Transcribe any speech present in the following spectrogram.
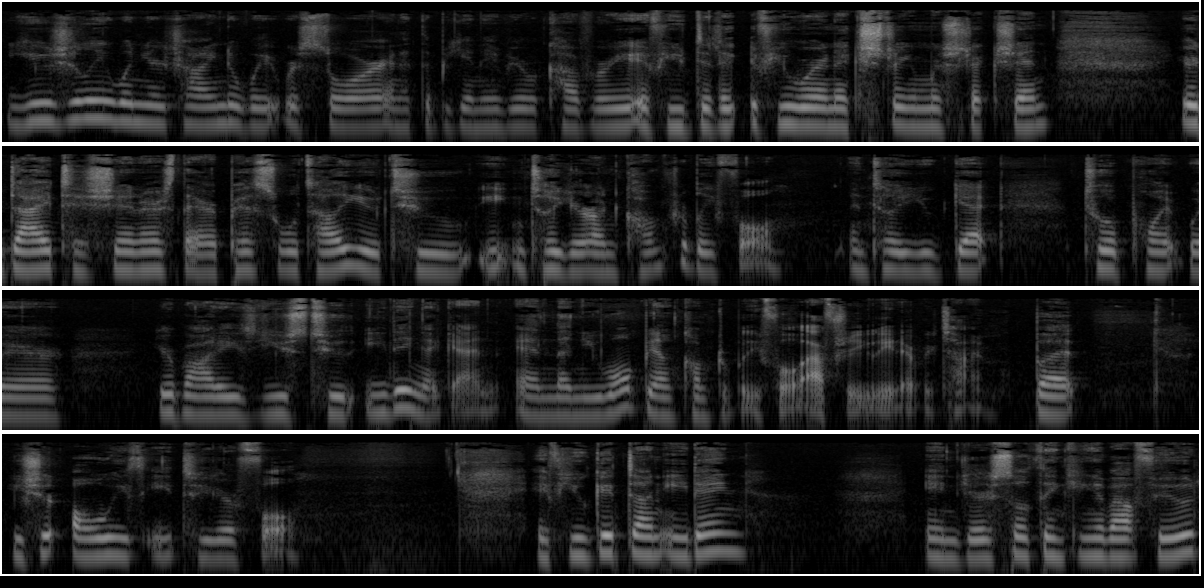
Usually, when you're trying to weight restore and at the beginning of your recovery, if you did if you were in extreme restriction, your dietitian or therapist will tell you to eat until you're uncomfortably full, until you get to a point where your body's used to eating again, and then you won't be uncomfortably full after you eat every time. But you should always eat till you're full. If you get done eating and you're still thinking about food,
